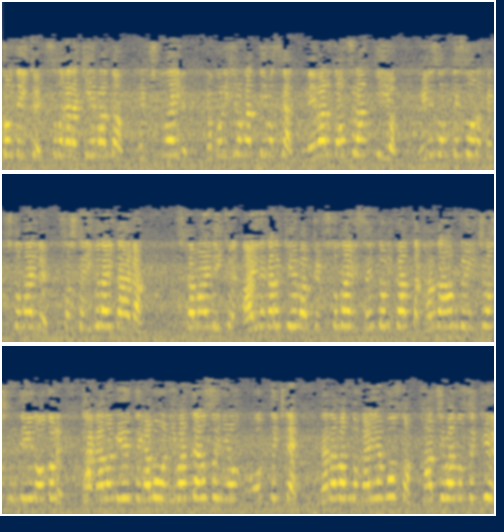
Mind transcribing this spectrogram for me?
突っ込んでいく。外から9番のペプチドナイル。横に広がっていますが粘るドン・フランキーをウィルソン・テソーラペプチドナイル。そしてイグナイターが捕まえに行く間から9番ペプチトナイル先頭に変わった体半分1馬身リードを取るタガノビューティーがもう2番手争いに追ってきて7番のガイアフォースト8番のセキフウ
